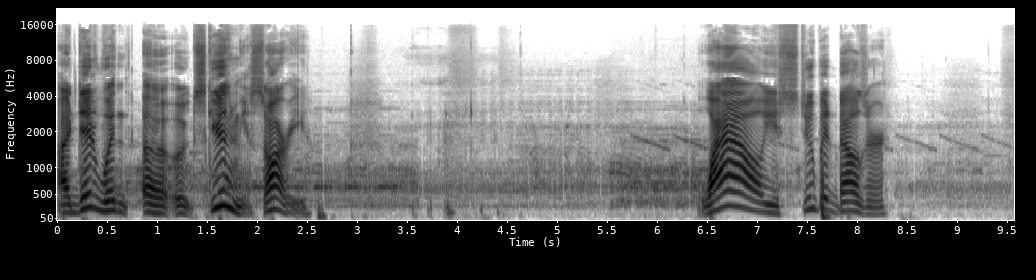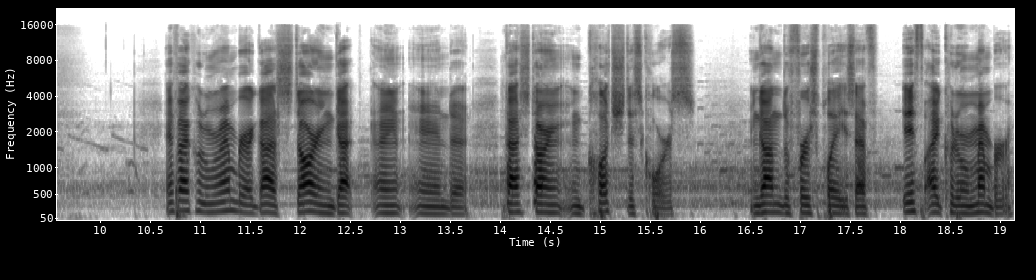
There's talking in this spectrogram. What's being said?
I did win, uh, excuse me, sorry. Wow, you stupid Bowser. If I could remember, I got a star and got, and, and uh, got a star and clutched this course. And got into first place, if, if I could remember.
